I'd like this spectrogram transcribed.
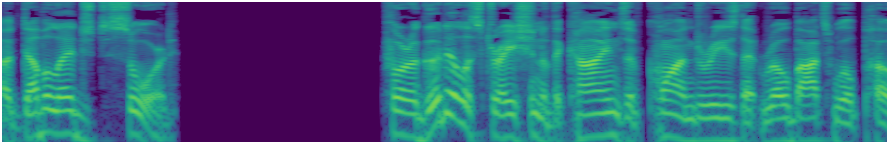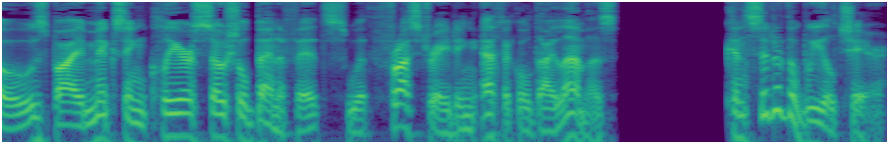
A double edged sword. For a good illustration of the kinds of quandaries that robots will pose by mixing clear social benefits with frustrating ethical dilemmas, consider the wheelchair.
